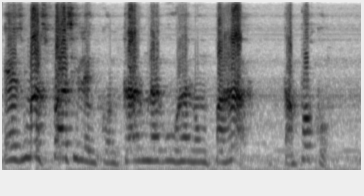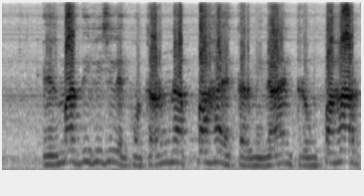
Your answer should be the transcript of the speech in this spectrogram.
Es más fácil encontrar una aguja en un pajar, tampoco. Es más difícil encontrar una paja determinada entre un pajar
